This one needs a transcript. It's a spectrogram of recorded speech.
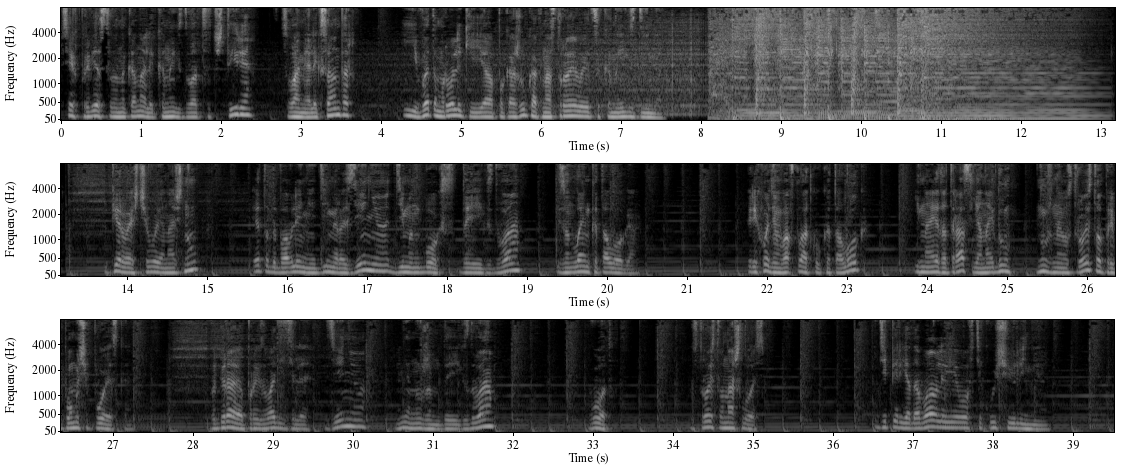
Всех приветствую на канале KNX24, с вами Александр, и в этом ролике я покажу, как настраивается KNX Dimmer. Первое, с чего я начну, это добавление диммера Zenio Demon Box DX2 из онлайн-каталога. Переходим во вкладку «Каталог», и на этот раз я найду нужное устройство при помощи поиска. Выбираю производителя Zenio. Мне нужен DX2. Вот. Устройство нашлось. Теперь я добавлю его в текущую линию.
